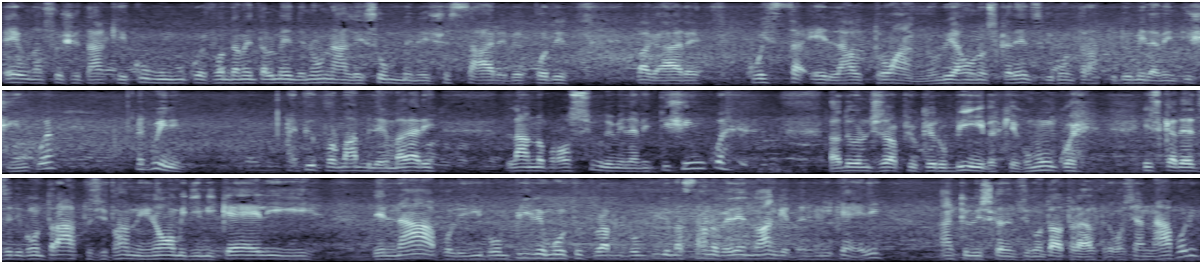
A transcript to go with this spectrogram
è una società che comunque fondamentalmente non ha le somme necessarie per poter pagare questa e l'altro anno. Lui ha una scadenza di contratto 2025 e quindi è più probabile che magari l'anno prossimo 2025 laddove non ci sarà più che Rubini perché comunque in scadenza di contratto si fanno i nomi di Micheli del Napoli, di Pompilio, molto più probabile Pompilio ma stanno vedendo anche per Micheli anche lui in scadenza di contratto tra le altre cose a Napoli.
